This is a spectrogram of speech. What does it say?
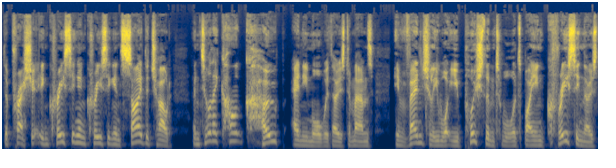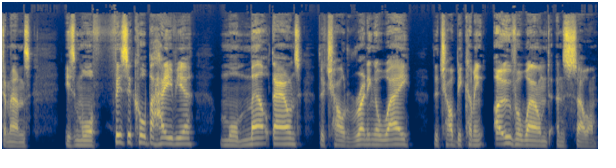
the pressure increasing, increasing inside the child until they can't cope anymore with those demands. Eventually, what you push them towards by increasing those demands is more physical behavior, more meltdowns, the child running away, the child becoming overwhelmed, and so on.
